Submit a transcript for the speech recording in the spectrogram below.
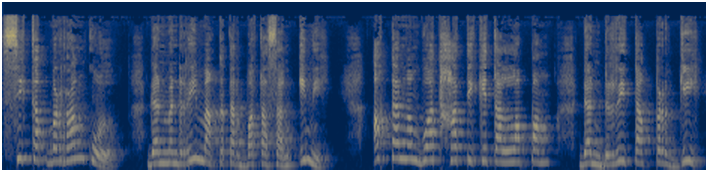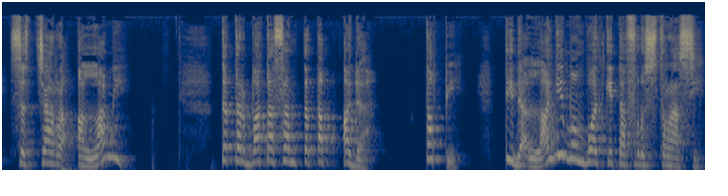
Sikap merangkul dan menerima keterbatasan ini akan membuat hati kita lapang dan derita pergi secara alami. Keterbatasan tetap ada, tapi tidak lagi membuat kita frustrasi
